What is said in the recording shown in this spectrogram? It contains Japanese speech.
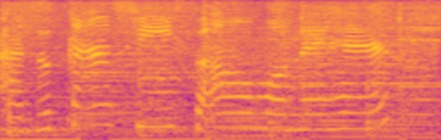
恥ずかしそうね。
